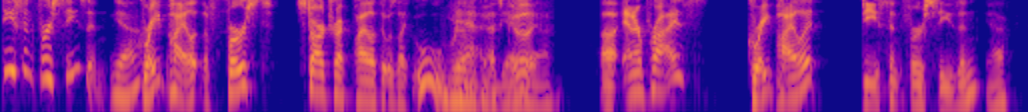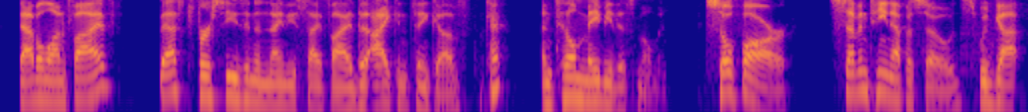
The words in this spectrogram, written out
decent first season. Yeah. Great pilot. The first Star Trek pilot that was like, ooh, really yeah, good. that's yeah, good. Yeah, Uh, Enterprise, great pilot, decent first season. yeah. Babylon 5, best first season in 90s sci fi that I can think of Okay. until maybe this moment. So far, 17 episodes. We've got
